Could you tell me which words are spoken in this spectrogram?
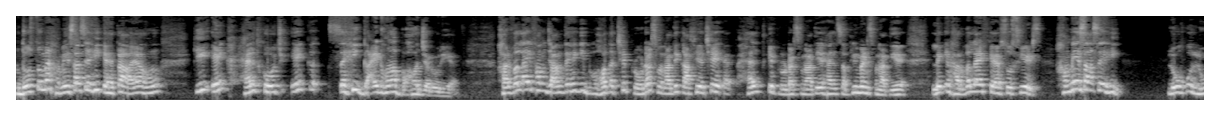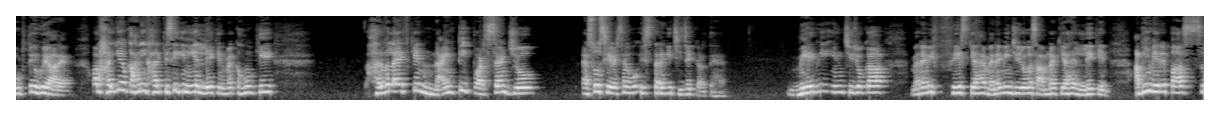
दोस्तों, मैं हमेशा से ही कहता आया हूँ कि एक हेल्थ कोच एक सही गाइड होना बहुत ज़रूरी है। हर्बल लाइफ हम जानते हैं कि बहुत अच्छे प्रोडक्ट्स बनाती है, काफ़ी अच्छे हेल्थ के प्रोडक्ट्स बनाती है हेल्थ सप्लीमेंट्स बनाती है, लेकिन हर्बल लाइफ के एसोसिएट्स हमेशा से ही लोगों को लूटते हुए आ रहे हैं। और हर ये कहानी हर किसी की नहीं है, लेकिन मैं कहूँ कि हर्बल लाइफ के 90 परसेंट जो एसोसिएट्स हैं, वो इस तरह की चीज़ें करते हैं। मे भी इन चीज़ों का मैंने भी फेस किया है, मैंने भी इन चीज़ों का सामना किया है, लेकिन अभी मेरे पास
